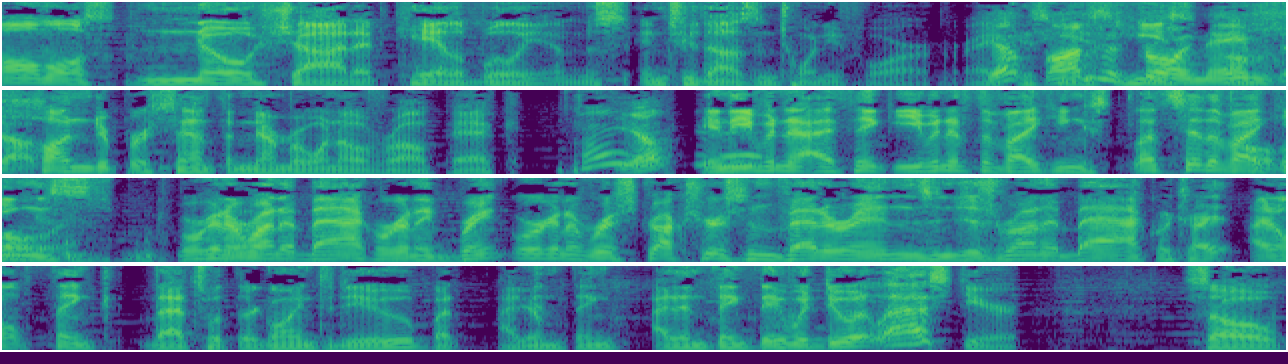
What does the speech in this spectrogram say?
almost no shot at Caleb Williams in 2024, right? Yep, 'Cause I'm he's, just he's throwing names out 100% the number one overall pick. Oh, yep. And even I think even if the Vikings, let's say the Vikings, we're going to run it back. We're going to bring, we're going to restructure some veterans and just run it back. Which I, I don't think that's what they're going to do. But I didn't think I didn't think they would do it last year. So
